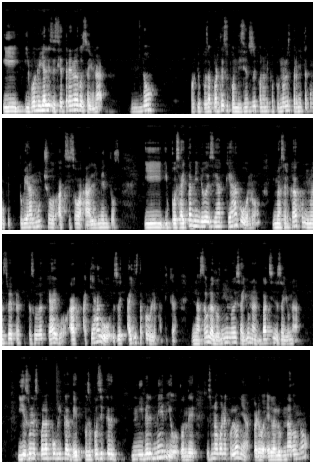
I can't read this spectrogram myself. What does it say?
Y, y, bueno, ya les decía, ¿traen algo de desayunar? No, porque pues aparte de su condición socioeconómica, pues no les permita como que tuvieran mucho acceso a, alimentos. Y, y, pues ahí también yo decía, ¿qué hago, no? Y me acercaba con mi maestra de prácticas, oiga, ¿qué hago? ¿A, a qué hago? ahí está problemática. En las aulas los niños no desayunan, van sin desayunar. Y es una escuela pública de, pues se puede decir que nivel medio, donde es una buena colonia, pero el alumnado no.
